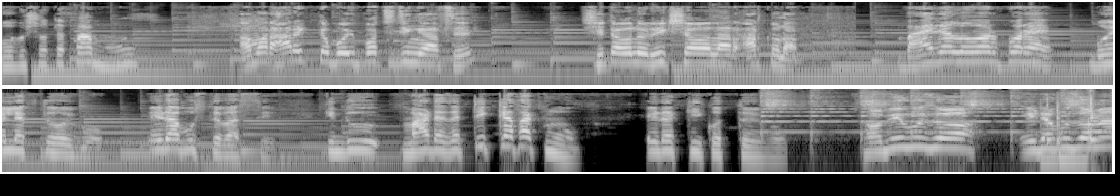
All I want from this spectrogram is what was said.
ভবিষ্যতে পামু আমার আরেকটা বই প্রসেসিং আছে সেটা হলো রিক্সাওয়ালার আর্তনাদ। ভাইরাল হওয়ার পরে বই লিখতে হইব এটা বুঝতে পারছি। কিন্তু মাঠে যে টিক্কা থাকমু। এটা কি করতে হইব? সবই বুঝো। এটা বুঝো না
